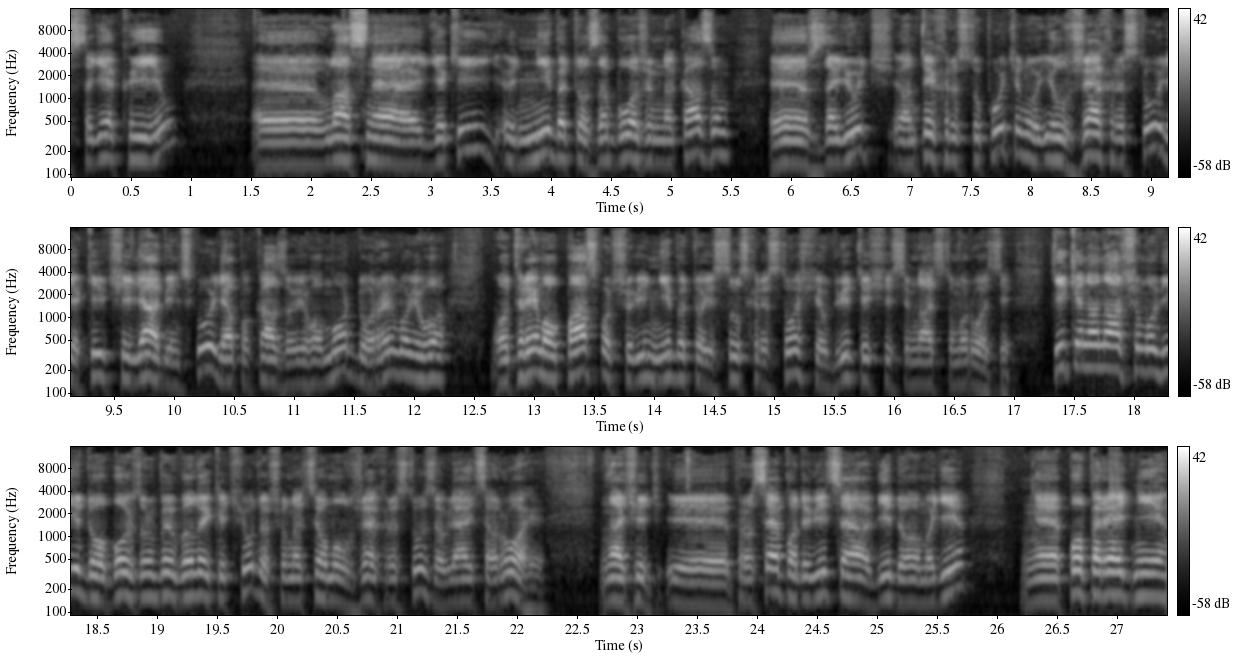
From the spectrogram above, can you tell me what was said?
стає Київ, власне, який е, нібито за Божим наказом е, здають антихристу Путіну і лже-христу, який в Челябінську, я показую його морду, рило його, отримав паспорт, що він нібито Ісус Христос ще в 2017 році. Тільки на нашому відео Бог зробив велике чудо, що на цьому лже-христу з'являються роги. Значить, е, про це подивіться відео мої е, попередні,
